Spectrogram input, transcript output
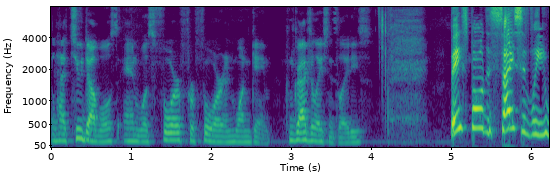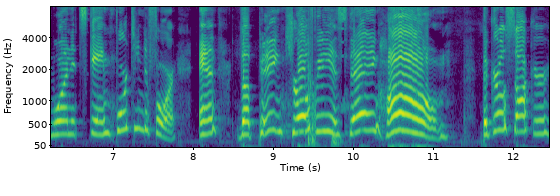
and had two doubles and was four for four in one game. Congratulations, ladies. Baseball decisively won its game 14 to 4, and the pink trophy is staying home. The girls soccer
